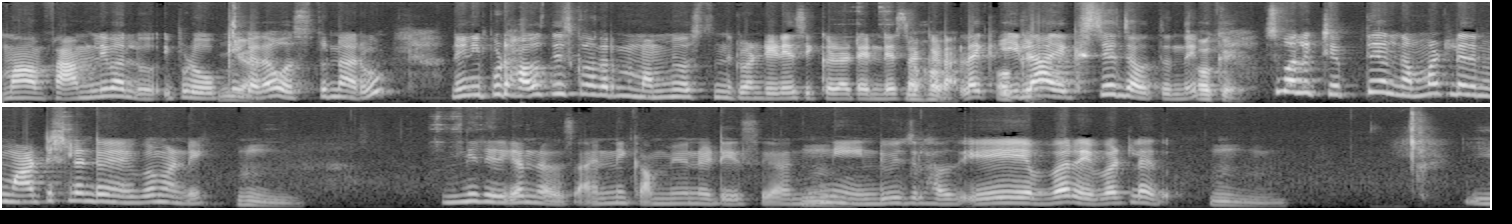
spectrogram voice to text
మా- ఫ్యామిలీ వాళ్ళు ఇప్పుడు ఓకే కదా వస్తున్నారు. నేను ఇప్పుడు హౌస్ తీసుకున్న తర్వాత మా మమ్మీ వస్తుంది ట్వంటీ డేస్ ఇక్కడ టెన్ డేస్ అక్కడ. లైక్ ఇలా ఎక్స్చేంజ్ అవుతుంది. సో వాళ్ళకి చెప్తే వాళ్ళు నమ్మట్లేదు మేము ఆర్టిస్టులు అంటే మేము ఇవ్వమండి. అన్ని తిరిగాను తెలుసా అన్ని కమ్యూనిటీస్ అన్ని ఇండివిజువల్ హౌస్ ఏ ఎవరు ఇవ్వట్లేదు. ఈ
